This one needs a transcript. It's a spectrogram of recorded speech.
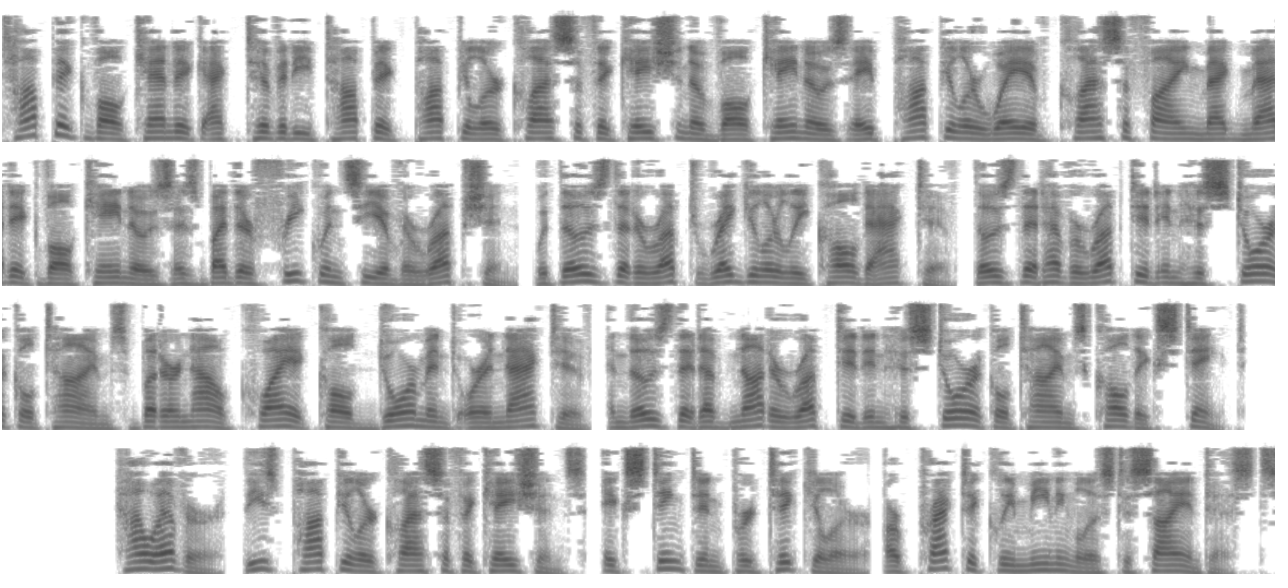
Topic volcanic activity Topic Popular classification of volcanoes A popular way of classifying magmatic volcanoes is by their frequency of eruption, with those that erupt regularly called active, those that have erupted in historical times but are now quiet called dormant or inactive, and those that have not erupted in historical times called extinct. However, these popular classifications, extinct in particular, are practically meaningless to scientists.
